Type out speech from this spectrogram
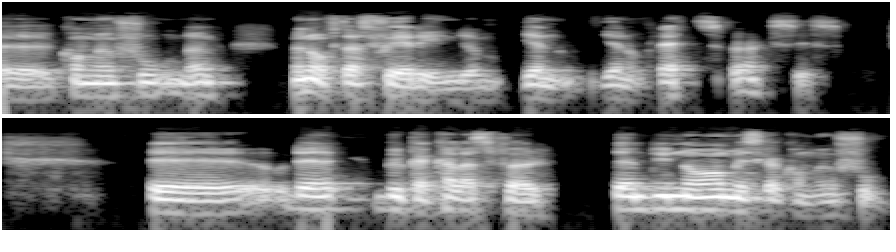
eh, konventionen, men oftast sker det genom, genom rättspraxis. Eh, det brukar kallas för den dynamiska konventionen,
